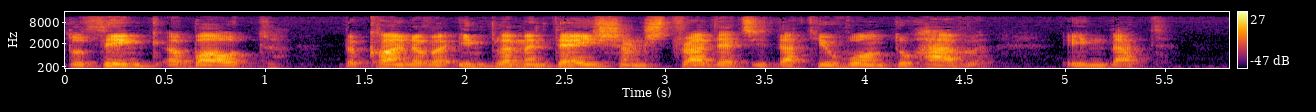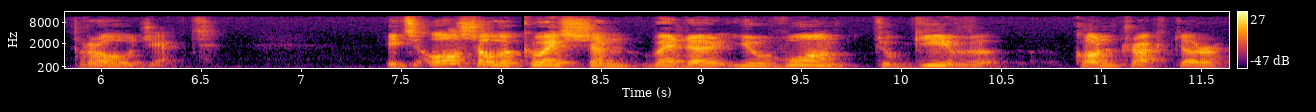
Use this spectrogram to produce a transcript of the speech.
to think about the kind of implementation strategy that you want to have in that project. It's also a question whether you want to give contractor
